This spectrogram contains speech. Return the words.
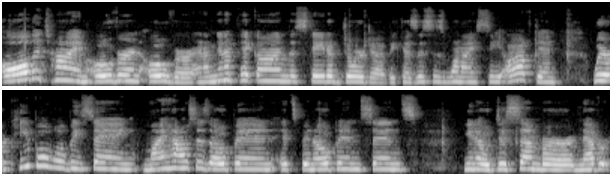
all the time over and over, and I'm going to pick on the state of Georgia because this is one I see often, where people will be saying, My house is open, it's been open since you know, December, never,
